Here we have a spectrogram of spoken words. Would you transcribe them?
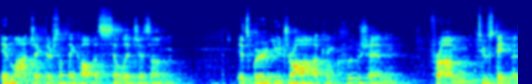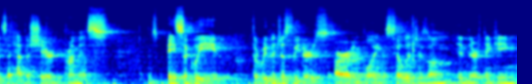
in logic, there's something called a syllogism. It's where you draw a conclusion from two statements that have a shared premise. It's basically, the religious leaders are employing a syllogism in their thinking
